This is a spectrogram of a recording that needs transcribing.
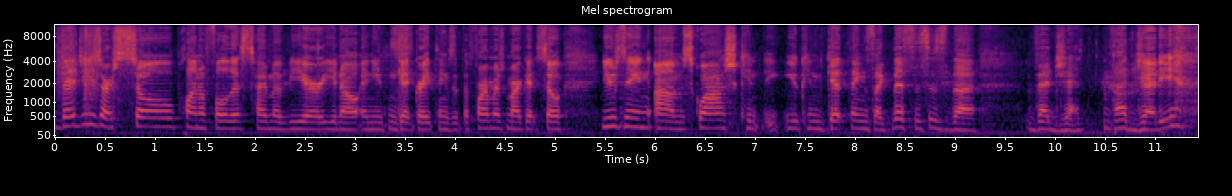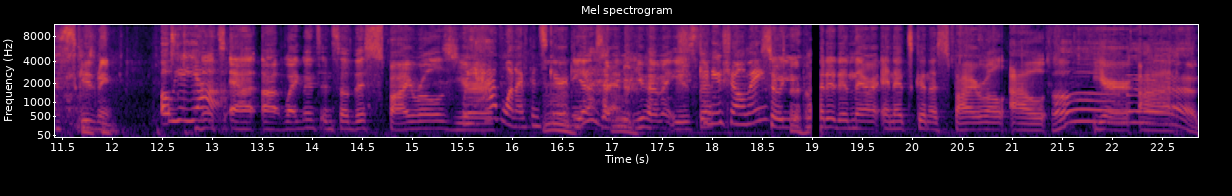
veggies are so plentiful this time of year, you know, and you can get great things at the farmers market. So using um, squash, can you can get things like this. This is the veget Veggetti. Excuse me. Oh, yeah, yeah. It's at uh, Wegmans, and so this spirals your... we have one. I've been scared to Yeah, use it. you, you haven't used it. Can you show me? So you put it in there, and it's gonna spiral out Oh, your uh,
